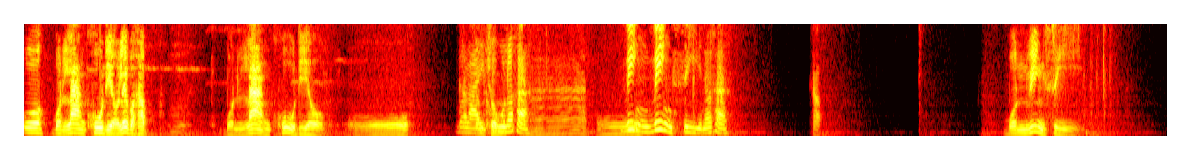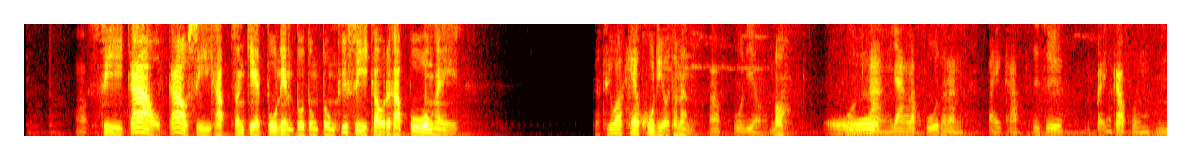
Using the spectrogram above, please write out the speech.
ปูบนล่างคู่เดียวเลยป่ะครับ บนล่างคู่เดียว โอ้บหลายท่านผู้ชมคูเนาะค่ะ อ่าโอ้วิ่งวิ่งสี่เนาะค่ะ ครับ บนวิ่งสี่ครับสี่เก้าเก้าสี่ครับ สังเกตปูเน้นตัวตรงๆ คือสี่เก่านะครับ ปูวงให้แต่ถือว่าแค่คู่เดียวเท่านั้นครับคู่เดียวเนาะโอ้ คูณล่างยางละคูเท่านั้น ไปครับซื้อไปๆครับ ผม อื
